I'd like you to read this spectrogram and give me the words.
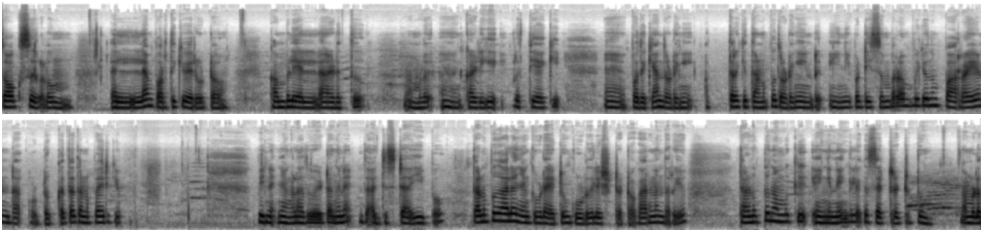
സോക്സുകളും എല്ലാം പുറത്തേക്ക് വരും കേട്ടോ കമ്പിളിയെല്ലാം എടുത്ത് നമ്മൾ കഴുകി വൃത്തിയാക്കി പുതയ്ക്കാൻ തുടങ്ങി. അത്രയ്ക്ക് തണുപ്പ് തുടങ്ങിയിട്ടുണ്ട് ഇനിയിപ്പോൾ ഡിസംബർ ആകുമ്പോഴേക്കൊന്നും പറയണ്ട. ഒടുക്കത്തെ തണുപ്പായിരിക്കും. പിന്നെ ഞങ്ങൾ അതുമായിട്ട് അങ്ങനെ ഇത് അഡ്ജസ്റ്റായി ഇപ്പോൾ തണുപ്പ് കാലം ഞങ്ങൾക്ക് ഇവിടെ ഏറ്റവും കൂടുതൽ ഇഷ്ടം കേട്ടോ കാരണം എന്താ പറയുക തണുപ്പ് നമുക്ക് എങ്ങനെയെങ്കിലുമൊക്കെ സെറ്റർ ഇട്ടിട്ടും നമ്മുടെ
